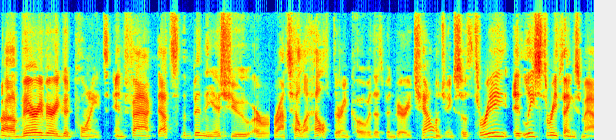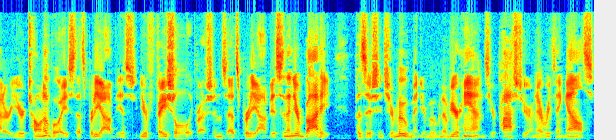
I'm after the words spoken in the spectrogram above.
Uh, very, very good point. In fact, that's the, been the issue around telehealth during COVID that's been very challenging. So three, at least three things matter. Your tone of voice, that's pretty obvious. Your facial expressions, that's pretty obvious. And then your body positions, your movement, your movement of your hands, your posture, and everything else.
